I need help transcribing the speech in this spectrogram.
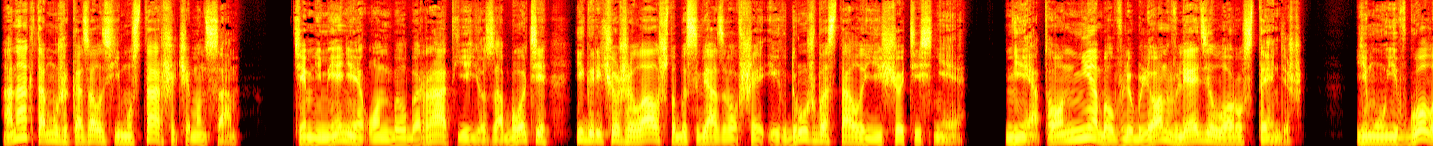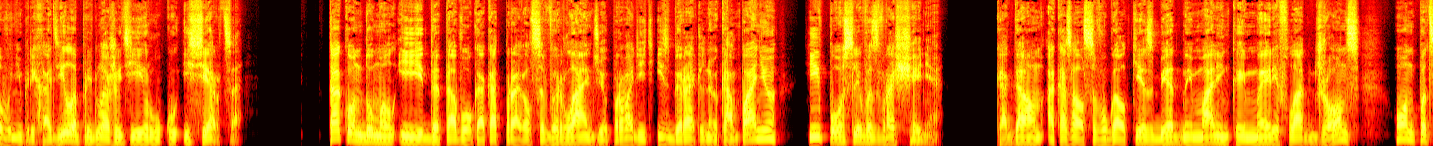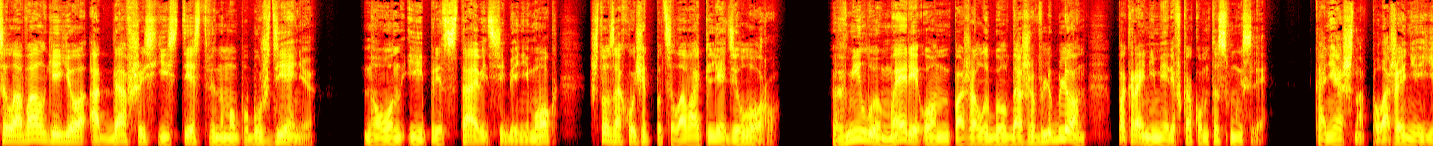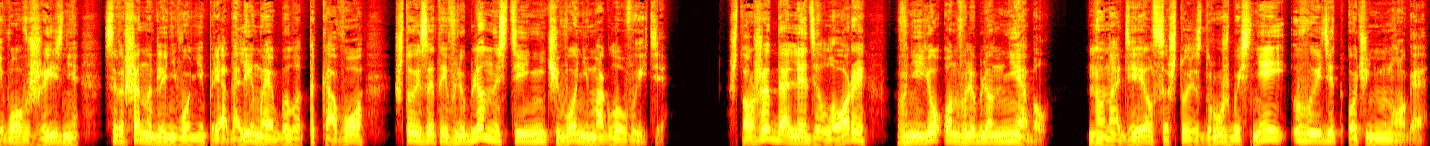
Она, к тому же, казалась ему старше, чем он сам. Тем не менее, он был бы рад ее заботе и горячо желал, чтобы связывавшая их дружба стала еще теснее. Нет, он не был влюблен в леди Лору Стэндиш. Ему и в голову не приходило предложить ей руку и сердце. Так он думал и до того, как отправился в Ирландию проводить избирательную кампанию, и после возвращения. Когда он оказался в уголке с бедной маленькой Мэри Флат Джонс, он поцеловал ее, отдавшись естественному побуждению, но он и представить себе не мог, что захочет поцеловать леди Лору. В милую Мэри он, пожалуй, был даже влюблен, по крайней мере, в каком-то смысле. Конечно, положение его в жизни, совершенно для него непреодолимое, было таково, что из этой влюбленности ничего не могло выйти. Что же до леди Лоры, в нее он влюблен не был, но надеялся, что из дружбы с ней выйдет очень многое.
